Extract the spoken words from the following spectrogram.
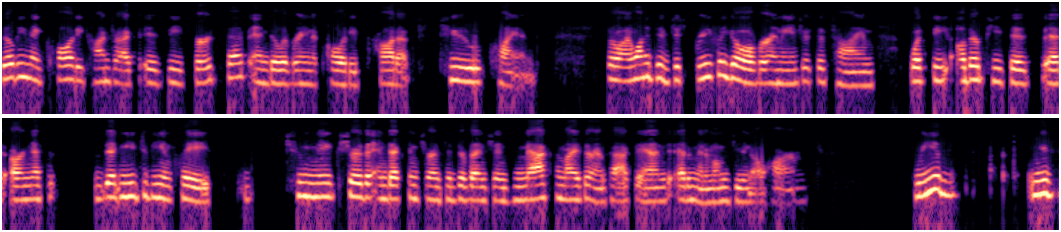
building a quality contract is the first step in delivering a quality product to clients. So I wanted to just briefly go over, in the interest of time, what the other pieces that are that need to be in place to make sure that index insurance interventions maximize their impact and, at a minimum, do no harm. We have, we've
